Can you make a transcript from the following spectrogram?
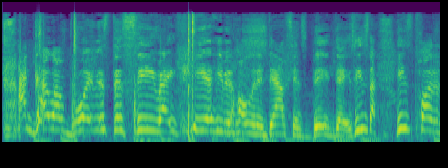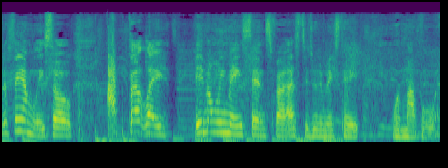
I got my boy Mister Cee right here. He been holding it down since big days. He's the, he's part of the family, so I felt like it only made sense for us to do the mixtape with my boy.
